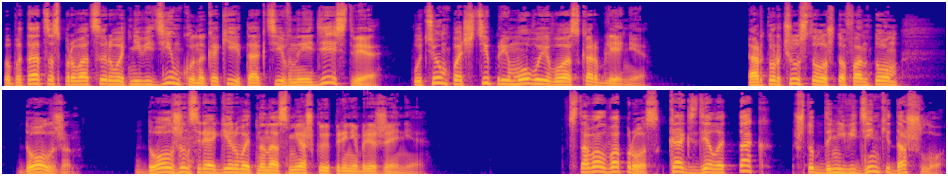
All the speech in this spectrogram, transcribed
Попытаться спровоцировать невидимку на какие-то активные действия путем почти прямого его оскорбления. Артур чувствовал, что фантом должен, должен среагировать на насмешку и пренебрежение. Вставал вопрос, как сделать так, чтобы до невидимки дошло.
